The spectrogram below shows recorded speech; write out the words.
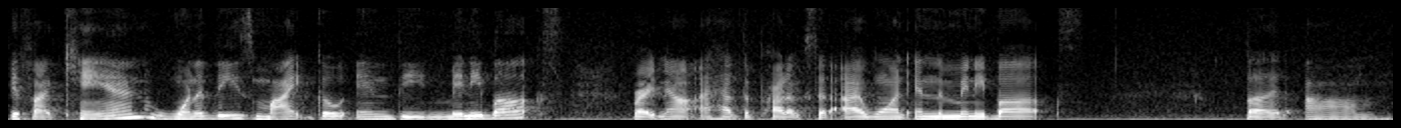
If I can, one of these might go in the mini box. Right now I have the products that I want in the mini box. But, um,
